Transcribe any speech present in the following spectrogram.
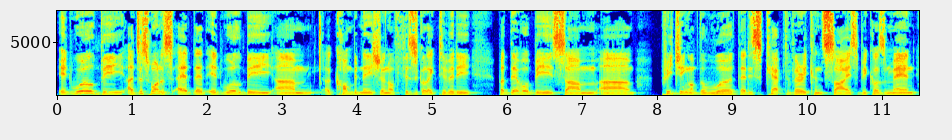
It will be, I just want to add that it will be um, a combination of physical activity, but there will be some um, preaching of the word that is kept very concise because men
